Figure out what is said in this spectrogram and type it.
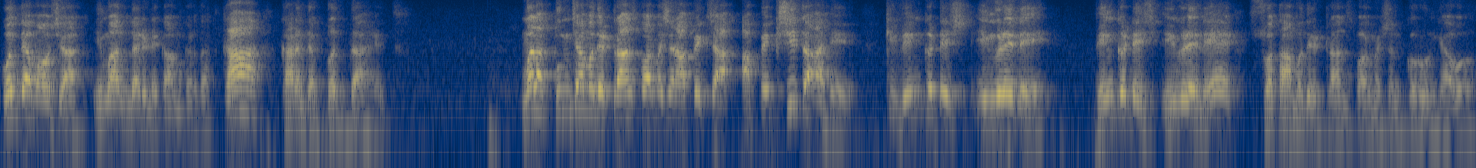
कोणत्या मावशा इमानदारीने काम करतात? का? कारण त्या बद्ध आहेत. मला तुमच्यामध्ये ट्रान्सफॉर्मेशन अपेक्षा अपेक्षित आहे की व्यंकटेश इंगळेने व्यंकटेश इंगळेने स्वतःमध्ये ट्रान्सफॉर्मेशन करून घ्यावं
